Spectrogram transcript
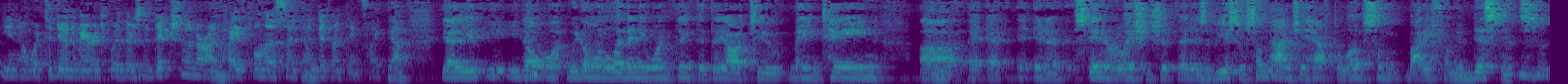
you know, what to do in a marriage where there's addiction or unfaithfulness and, yeah. and different things like that. Yeah. Yeah. You, you, you, don't want, we don't want to let anyone think that they ought to maintain, uh, in a state in a relationship that is abusive. Sometimes you have to love somebody from a distance. Mm-hmm.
